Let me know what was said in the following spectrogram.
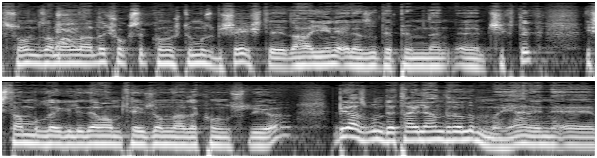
son zamanlarda çok sık konuştuğumuz bir şey. İşte daha yeni Elazığ depreminden e, çıktık. İstanbul'la ilgili devam televizyonlarda konuşuluyor. Biraz bunu detaylandıralım mı? Yani e,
